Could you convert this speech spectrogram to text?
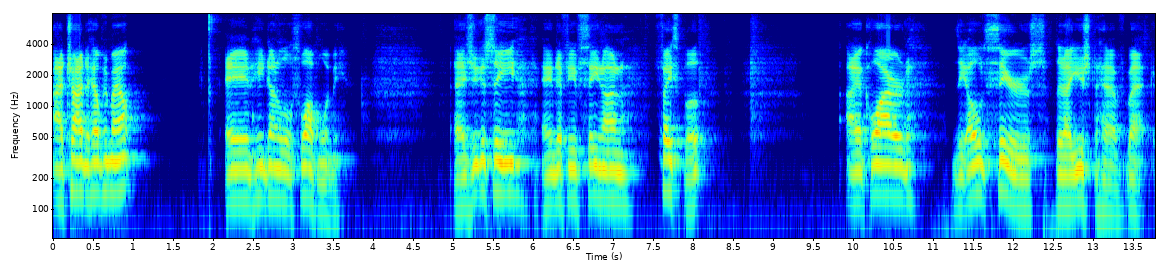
I tried to help him out, and he done a little swapping with me. As you can see, and if you've seen on Facebook, I acquired the old Sears that I used to have back.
